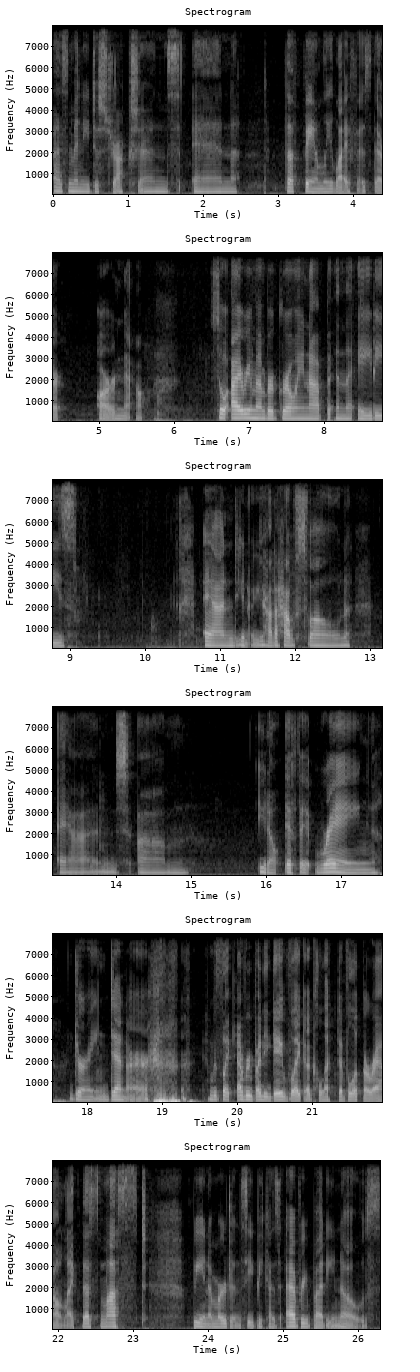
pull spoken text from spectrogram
as many distractions in the family life as there are now. So I remember growing up in the 80s and you know you had a house phone and um, you know if it rang during dinner it was like everybody gave like a collective look around like this must be an emergency because everybody knows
